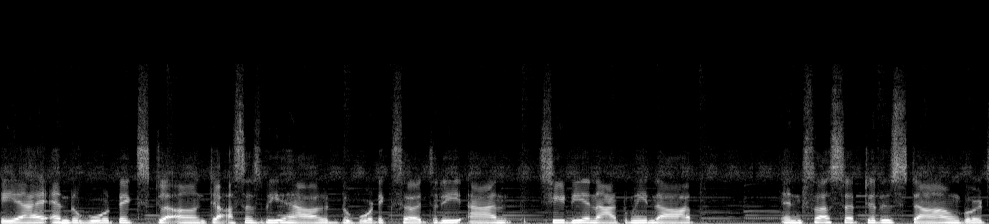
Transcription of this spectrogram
AI and robotics cl- uh, classes we have, robotic surgery and 3D anatomy lab. Infrastructure is damn good.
